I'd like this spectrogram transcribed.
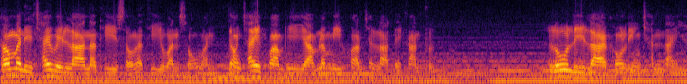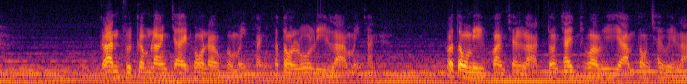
เขาไม่ได้ใช้เวลานาทีสองนาทีวันสองวัน ต้องใช้ความพยายามและมีความฉลาดในการฝึก รู้ลีลาของลิงชั้นใด การฝึกกำลังใจของเราก็เหมือนกัน ก็ต้องรู้ลีลาเหมือนกัน ก็ต้องมีความฉลาด ต้องใช้ความพยายามต้องใช้เวลา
